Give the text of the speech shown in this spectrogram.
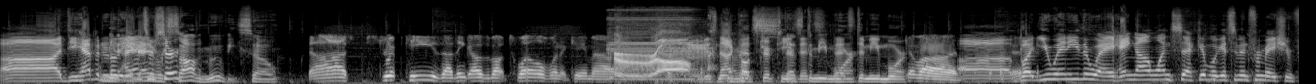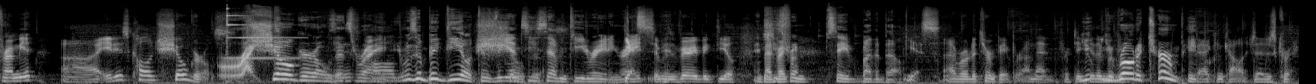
Uh, do you happen to I, know mean, the I answer, never sir? saw the movie, so Uh, strip tease. I think I was about 12 when it came out. It Wrong. is not No, called that's- striptease. that's Demi Moore. That's Demi Moore. Come on. Uh, but you win either way. Hang on one second. We'll get some information from you. Uh, it is called Showgirls. Right. Showgirls. That's right. It was a big deal because the NC-17 rating, right? Yes, it was a very big deal. And Matter she's fact- from Saved by the Bell. Yes, I wrote a term paper on that particular you movie wrote a term paper. back in college. That is correct.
